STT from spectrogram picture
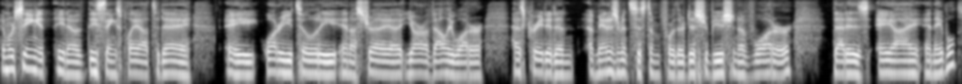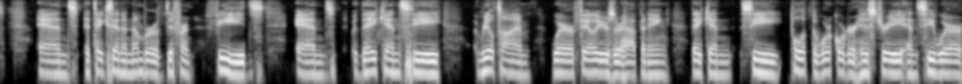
and we're seeing it, you know, these things play out today a water utility in Australia, Yarra Valley Water, has created an, a management system for their distribution of water that is AI enabled. And it takes in a number of different feeds, and they can see real time where failures are happening. They can see, pull up the work order history and see where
